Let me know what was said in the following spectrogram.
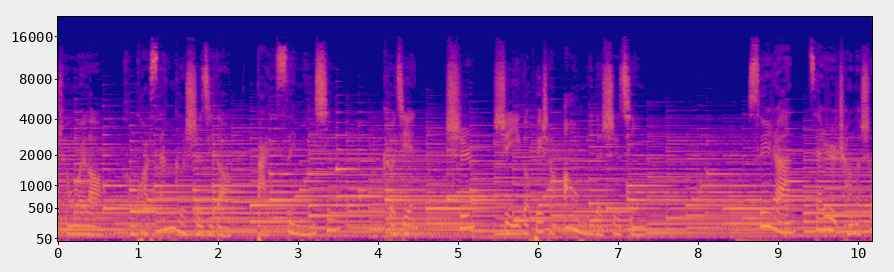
成为了横跨三个世纪的百岁明星。可见，吃是一个非常奥秘的事情。虽然在日常的生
